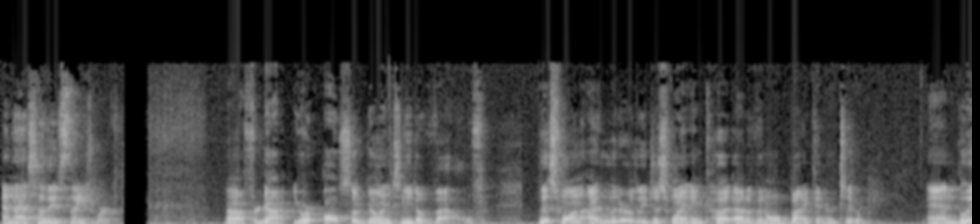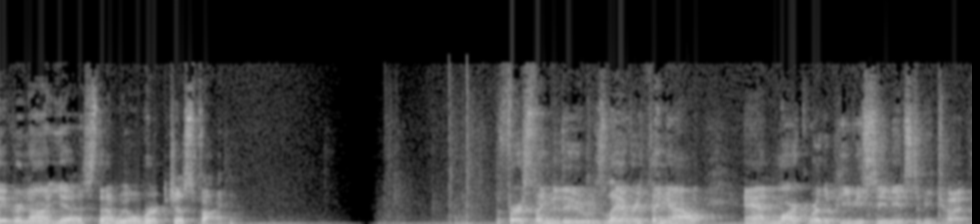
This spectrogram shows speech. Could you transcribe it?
And that's how these things work. Oh, I forgot. You are also going to need a valve. This one I literally just went and cut out of an old bike inner tube. And believe it or not, yes, that will work just fine. The first thing to do is lay everything out and mark where the PVC needs to be cut.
